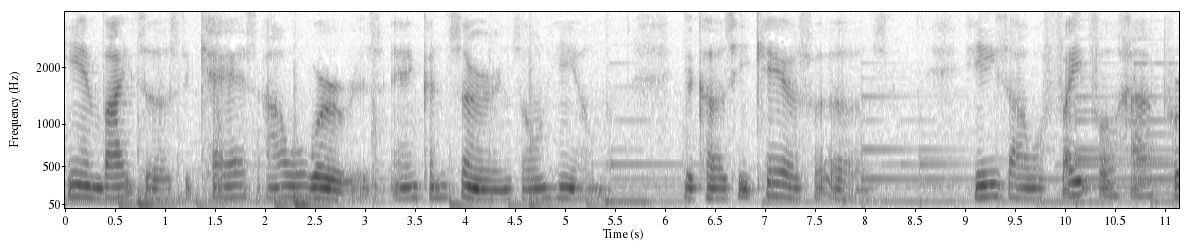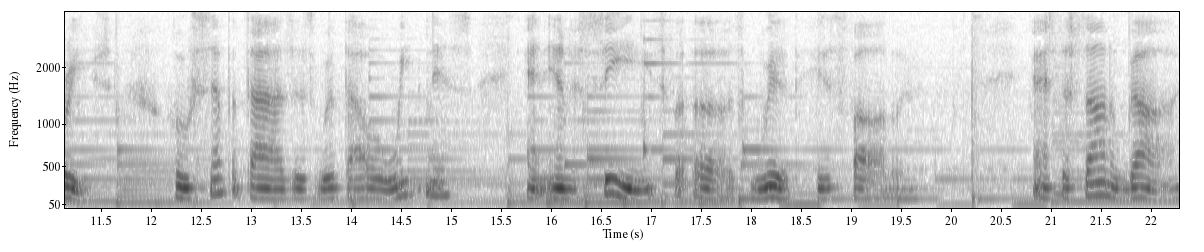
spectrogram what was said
He invites us to cast our worries and concerns on Him because He cares for us. He's our faithful high priest who sympathizes with our weakness and intercedes for us with his Father. As the Son of God,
